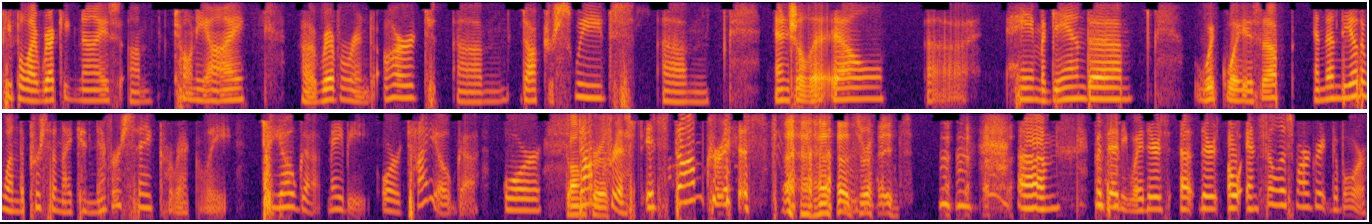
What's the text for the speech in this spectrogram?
people I recognize, um, Tony I, uh, Reverend Art, um, Dr. Sweets, um, Angela L., uh, Hey Maganda, Wickway is up, and then the other one, the person I can never say correctly, Tioga maybe, or Tioga, or Dom Christ. Christ. It's Dom Christ. That's right. um, but anyway, there's uh, there's oh, and Phyllis Margaret Gabor.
